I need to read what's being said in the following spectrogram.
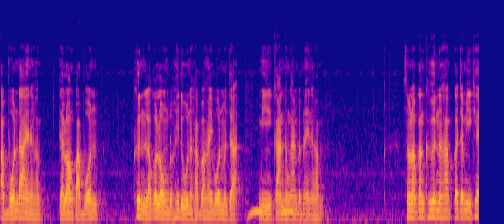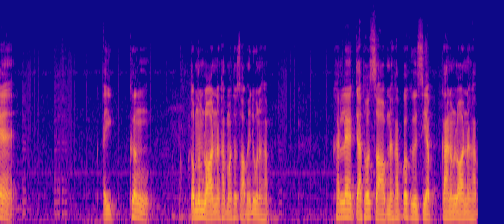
ปรับโวลต์ได้นะครับ จะลองปรับโวลต์ขึ้นแล้วก็ลงให้ดูนะครับ ว่าไฮโวลต์มันจะมีการทำงานแบบไหนนะครับสำหรับกลางคืนนะครับ ก็จะมีแค่ไอเครื่องต้มน้ำร้อนนะครับ มาทดสอบให้ดูนะครับ ขั้นแรกจะทดสอบนะครับ ก็คือเสียบการน้ำร้อนนะครับ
